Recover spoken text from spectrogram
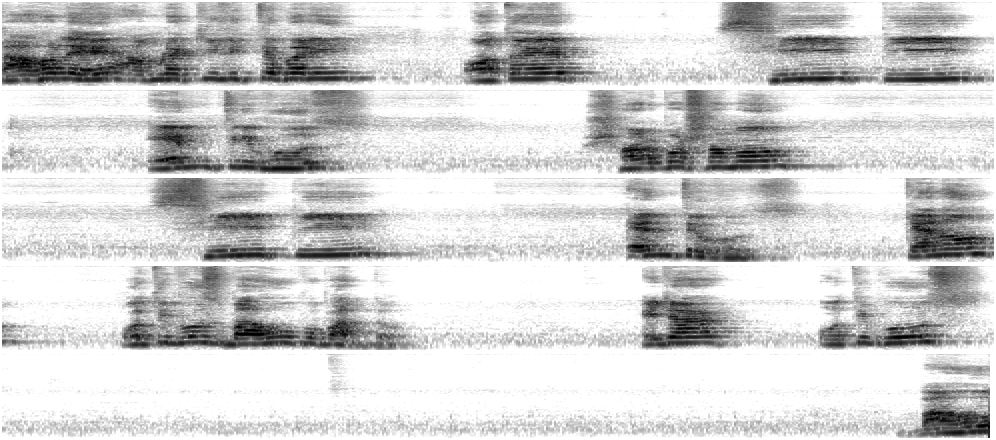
তাহলে আমরা কি লিখতে পারি? অতএব সিপি এম ত্রিভুজ সর্বসম সিপি এন ত্রিভুজ। কেন? অতিভুজ বাহু উপপাদ্য। এটা অতিভুজ বাহু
